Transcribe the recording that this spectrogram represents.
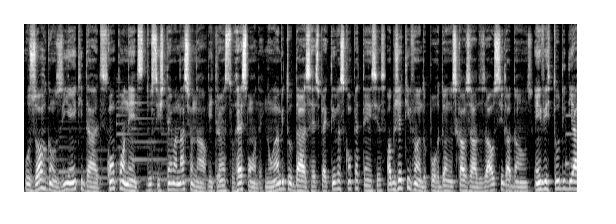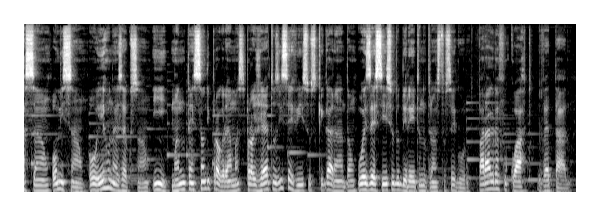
Os órgãos e entidades componentes do Sistema Nacional de Trânsito respondem, no âmbito das respectivas competências, objetivando por danos causados aos cidadãos em virtude de ação, omissão ou erro na execução e manutenção de programas, projetos e serviços que garantam o exercício do direito no trânsito seguro. Parágrafo 4. Vetado.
